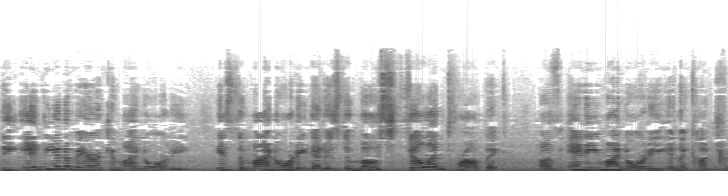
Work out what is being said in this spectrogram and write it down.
the Indian American minority is the minority that is the most philanthropic of any minority in the country.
